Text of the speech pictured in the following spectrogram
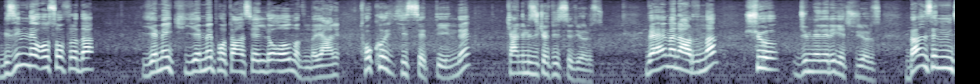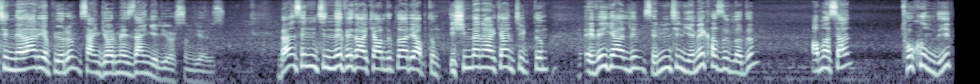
bizimle o sofrada yemek yeme potansiyeli olmadığında yani toku hissettiğinde kendimizi kötü hissediyoruz. Ve hemen ardından şu cümleleri geçiriyoruz. Ben senin için neler yapıyorum sen görmezden geliyorsun diyoruz. Ben senin için ne fedakarlıklar yaptım. İşimden erken çıktım. Eve geldim. Senin için yemek hazırladım. Ama sen tokum deyip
